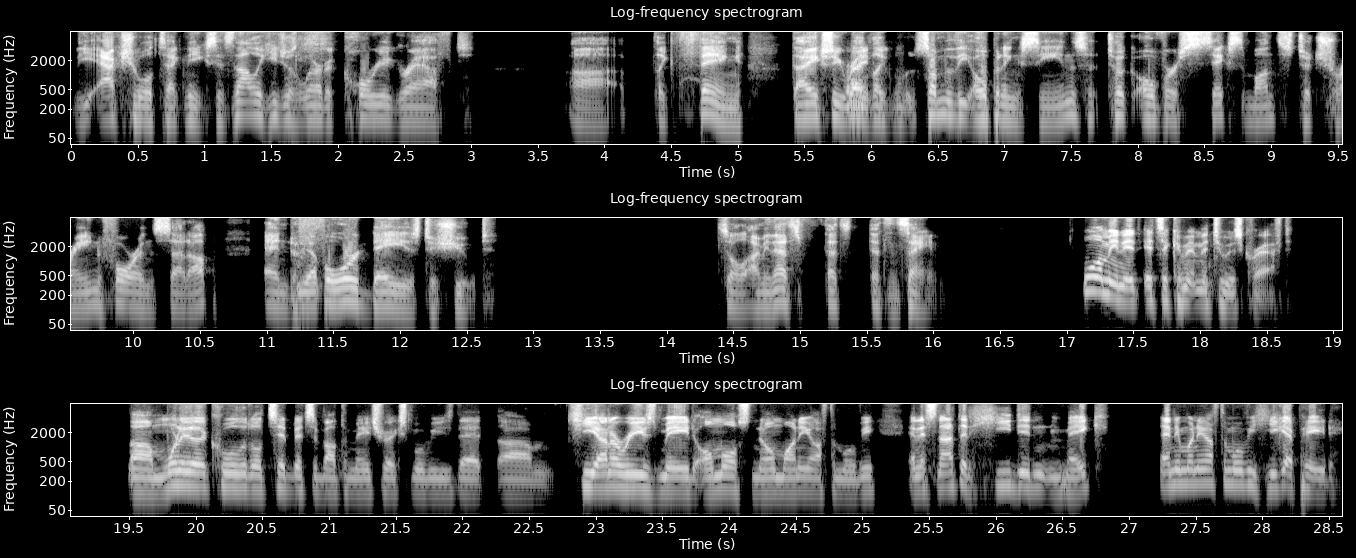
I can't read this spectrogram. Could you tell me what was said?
the actual techniques it's not like he just learned a choreographed uh like thing that i actually read Right. like some of the opening scenes took over six months to train for and set up and Yep. four days to shoot so i mean that's that's that's insane Well, I mean, it, it's a commitment to his craft. Um, one of the other cool little tidbits about the Matrix movies that um, Keanu Reeves made almost no money off the movie, and it's not that he didn't make any money off the movie; he got paid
